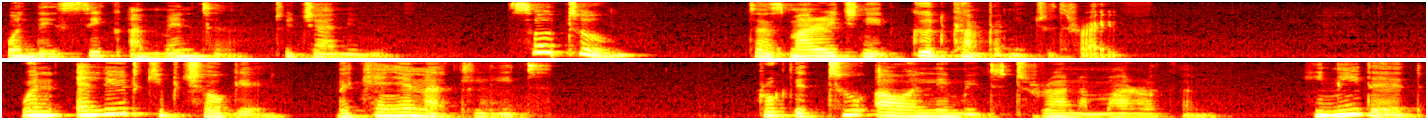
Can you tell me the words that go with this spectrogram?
when they seek a mentor to journey with. So, too, does marriage need good company to thrive. When Eliud Kipchoge, the Kenyan athlete, broke the two hour limit to run a marathon, he needed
